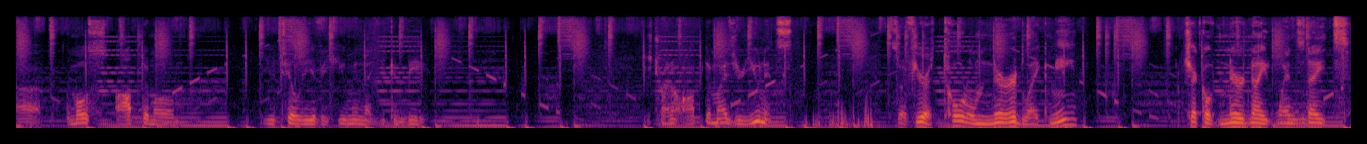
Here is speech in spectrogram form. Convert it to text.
uh, the most optimal utility of a human that you can be. Just trying to optimize your units. So if you're a total nerd like me, check out Nerd Night Wednesdays.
